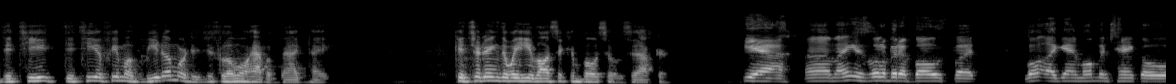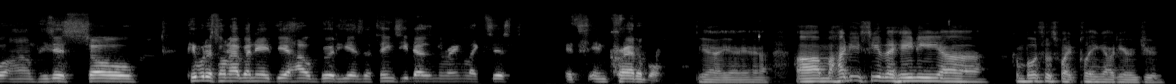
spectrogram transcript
did T did Teofimo beat him or did just Lomo have a bad night? Considering the way he lost to Kambosos after. Yeah, um, I think it's a little bit of both, but again, Lomachenko, um, he's just so people just don't have any idea how good he is. The things he does in the ring, like just it's incredible. Yeah, yeah, yeah. Um, how do you see the Haney uh Kambosos fight playing out here in June?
